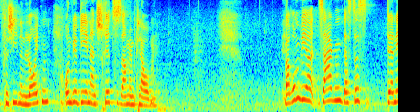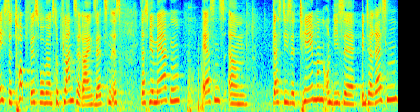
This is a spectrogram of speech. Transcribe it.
verschiedenen Leuten und wir gehen einen Schritt zusammen im Glauben. Warum wir sagen, dass das der nächste Topf ist, wo wir unsere Pflanze reinsetzen, ist, dass wir merken, erstens, ähm, dass diese Themen und diese Interessen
